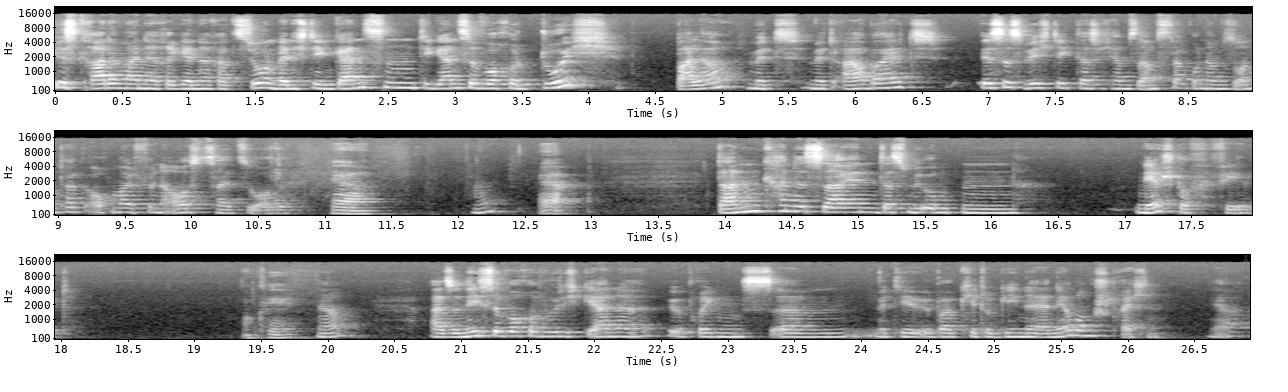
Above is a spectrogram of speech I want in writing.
ist gerade meine Regeneration? Wenn ich den ganzen, die ganze Woche durchballer mit, mit Arbeit, ist es wichtig, dass ich am Samstag und am Sonntag auch mal für eine Auszeit sorge. Ja. Hm? Ja. Dann kann es sein, dass mir irgendein Nährstoff fehlt. Okay. Ja. Also nächste Woche würde ich gerne übrigens ähm, mit dir über ketogene Ernährung sprechen. Ja.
